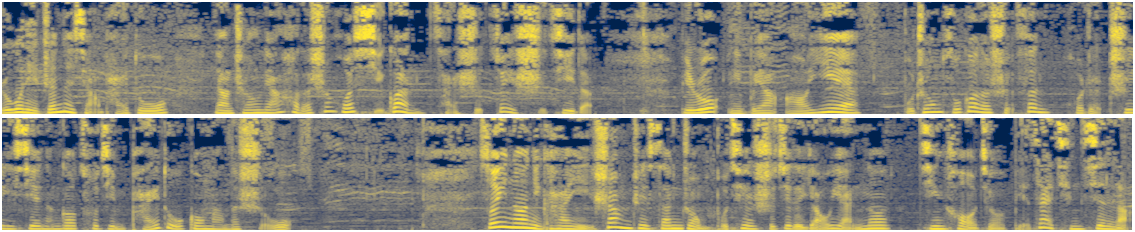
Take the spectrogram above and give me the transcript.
如果你真的想排毒，养成良好的生活习惯才是最实际的。比如，你不要熬夜。补充足够的水分，或者吃一些能够促进排毒功能的食物。所以呢，你看以上这三种不切实际的谣言呢，今后就别再轻信了。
